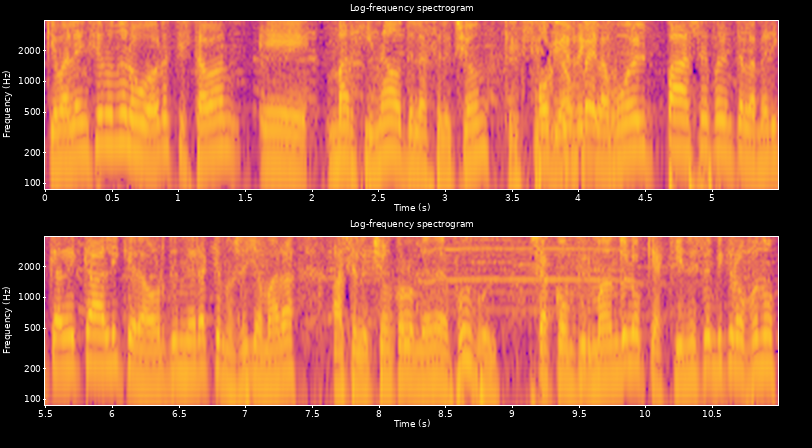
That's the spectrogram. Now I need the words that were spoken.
que Valencia era uno de los jugadores que estaban eh, marginados de la selección Que porque reclamó el pase frente a la América de Cali, que la orden era que no se llamara a selección colombiana de fútbol. O sea, confirmando lo que aquí en este micrófono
